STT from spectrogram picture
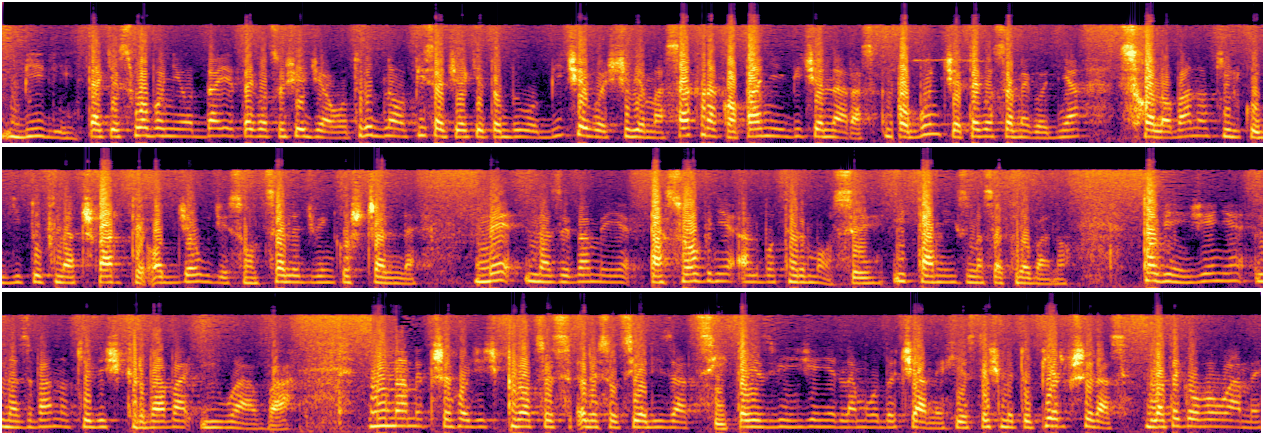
bili. Takie słowo nie oddaje tego, co się działo. Trudno opisać, jakie to było bicie, właściwie masakra, kopanie i bicie naraz. Po buncie tego samego dnia scholowano kilku gitów na czwarty oddział, gdzie są cele dźwiękoszczelne. My nazywamy je pasownie albo termosy i tam ich zmasakrowano. To więzienie nazwano kiedyś Krwawa i Ława. My mamy przechodzić proces resocjalizacji. To jest więzienie dla młodocianych. Jesteśmy tu pierwszy raz. Dlatego wołamy,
